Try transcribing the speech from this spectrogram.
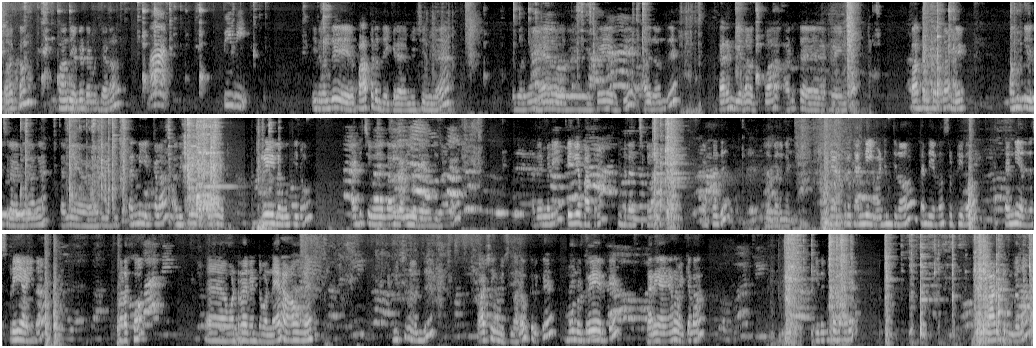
வணக்கம். Gandhi entertainment channel TV இது வந்து பாத்திரம் தேய்க்கிற மிஷினுங்க இது பாருங்க மேலே ஒரு ட்ரே இருக்குது அதில் வந்து கரண்டி எல்லாம் வச்சுக்கலாம் அடுத்த ட்ரேயில் பாத்திரத்தை எல்லாம் அப்படியே கமுத்தி வச்சிட வேண்டியதாங்க தண்ணியை வடிகட்டிட்டு தண்ணி இருக்கலாம். அதுக்கு ட்ரேயில் ஊற்றிடும் அடித்து எல்லாம் கழுவி விட வேண்டியதாங்க அதே மாதிரி பெரிய பாத்திரம் இதில் வச்சுக்கலாம். அடுத்தது இதை பாருங்க. இந்த இடத்துல தண்ணி வடிஞ்சிடும் தண்ணி எல்லாம் சுட்டிடும். தண்ணி அதில் ஸ்ப்ரே ஆகிதான் தான் அஹ், ஒன்றரை ரெண்டு மணி நேரம் ஆகுங்க. மிஷின் வந்து வாஷிங் மிஷின் அளவுக்கு இருக்குது மூணு ட்ரே இருக்குது நிறைய ஏனம் வைக்கலாம். இதுக்குள்ள நாங்கள் பாக்ஸுக்குள்ள தான்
